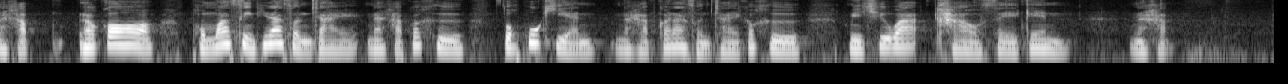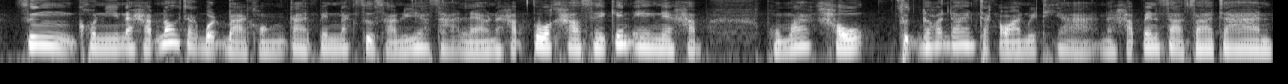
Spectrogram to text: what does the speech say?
นะครับแล้วก็ผมว่าสิ่งที่น่าสนใจนะครับก็คือตัวผู้เขียนนะครับก็น่าสนใจก็คือมีชื่อว่าคาร์เซเกนนะครับซึ่งคนนี้นะครับนอกจากบทบาทของการเป็นนักสื่อสารวิทยาศาสตร์แล้วนะครับตัวคาร์เซเกนเองเนี่ยครับผมว่าเขาสุดยอดด้านจักรวาลวิทยานะครับเป็นศาสตราจารย์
